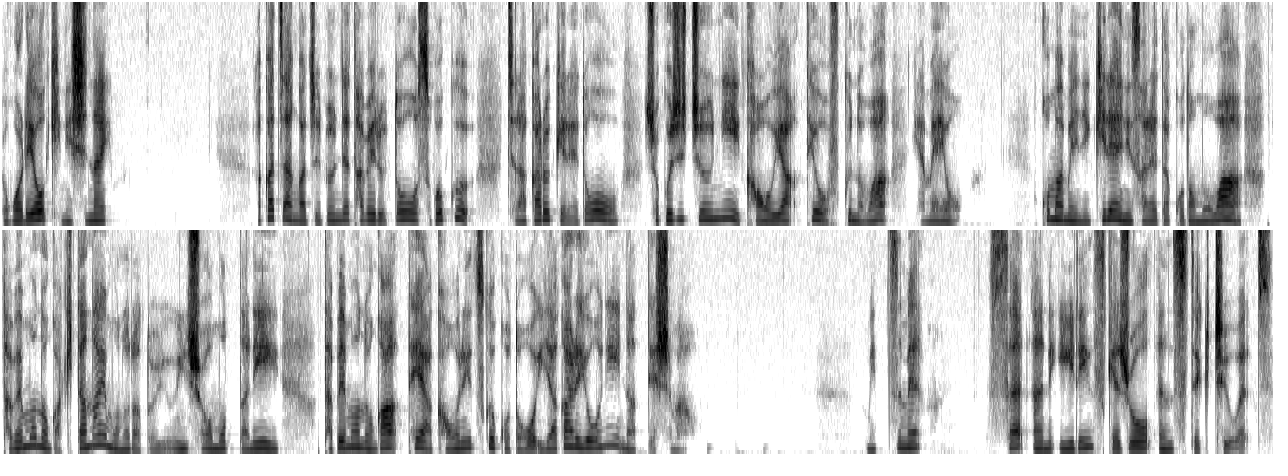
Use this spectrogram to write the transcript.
汚れを気にしない。赤ちゃんが自分で食べるとすごく散らかるけれど食事中に顔や手を拭くのはやめよう。こまめにきれいにされた子供は食べ物が汚いものだという印象を持ったり食べ物が手や顔につくことを嫌がるようになってしまう。3つ目。Set an eating schedule and stick to it.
